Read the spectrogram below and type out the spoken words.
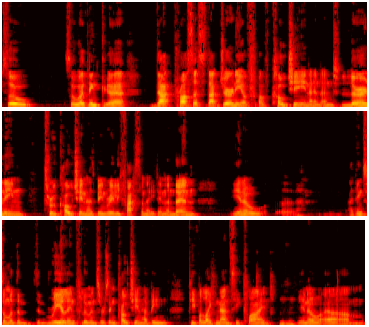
so so i think uh, that process that journey of, of coaching and, and learning through coaching has been really fascinating. And then you know uh, i think some of the, the real influencers in coaching have been people like nancy kline you know um,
